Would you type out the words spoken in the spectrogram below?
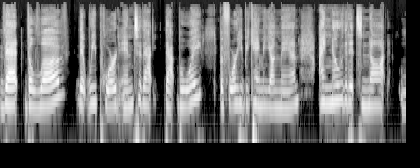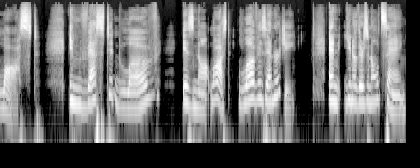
that the love that we poured into that that boy before he became a young man, I know that it's not lost. Invested love is not lost. Love is energy. And, you know, there's an old saying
